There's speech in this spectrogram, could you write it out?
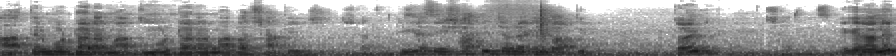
হাতের মোট ডাড়ার মাপ মোট ডাড়ার মাপ আছে সাত ইঞ্চি। ঠিক আছে? এই সাত ইঞ্চি আমরা এখানে বাদ দিব। তাই? এখানে আনেন।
